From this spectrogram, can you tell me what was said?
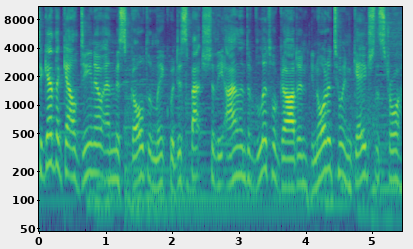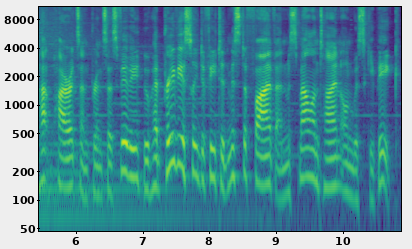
Together, Galdino and Miss Goldenweek were dispatched to the island of Little Garden in order to engage the Straw Hat Pirates and Princess Vivi, who had previously defeated Mr. Five and Miss Valentine on Whiskey Peak.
